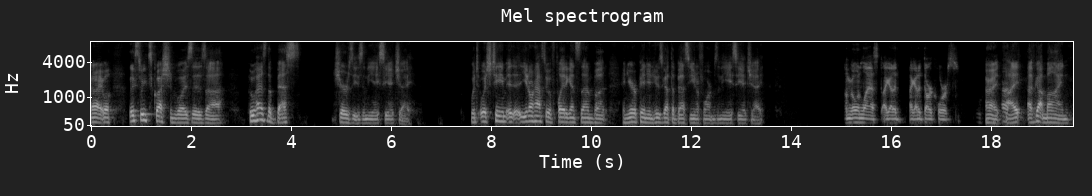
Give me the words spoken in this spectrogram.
All right. Well, this week's question, boys, is uh, who has the best jerseys in the ACHA? Which which team? You don't have to have played against them, but in your opinion, who's got the best uniforms in the ACHA? I'm going last. I got a I got a dark horse. All right, All right. I I've got mine.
